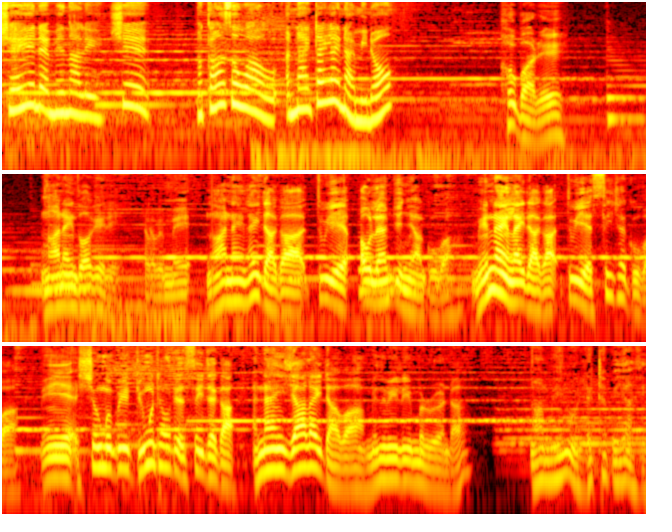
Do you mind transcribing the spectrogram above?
ရှယ်ရဲ့နဲ့မင်းသားလေးရှင်မကောင်းဆိုးဝါကိုအနိုင်တိုက်လိုက်နိုင်ပြီနော်ဟုတ်ပါတယ်ငါနိုင်သွားခဲ့တယ်ဒါပေမဲ့ ငါနိုင်လိုက်တာကသူ့ရဲ့အောက်လန်းပညာကိုပါမင်းနိုင်လိုက်တာကသူ့ရဲ့စိတ်ဓာတ်ကိုပါမင်းရဲ့အရှုံးမပေးဒူးမထောက်တဲ့စိတ်ဓာတ်ကအနိုင်ရလိုက်တာပါမင်းသမီးလေးမရန်ဒါငါမင်းကိုလက်ထပ်ပေးရစီ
